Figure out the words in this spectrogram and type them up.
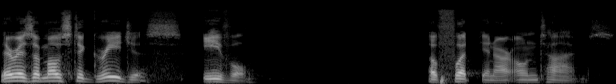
There is a most egregious evil afoot in our own times.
